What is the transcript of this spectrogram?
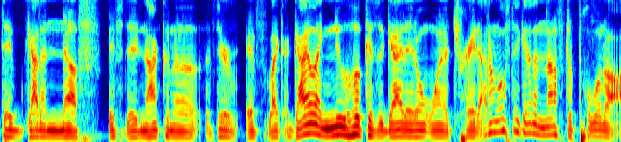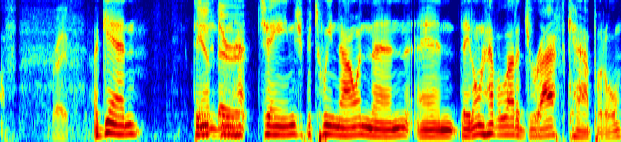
they've got enough if they're not gonna if they're if like a guy like Newhook is a guy they don't want to trade. I don't know if they got enough to pull it off. Right. Again, things can ha- change between now and then, and they don't have a lot of draft capital,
